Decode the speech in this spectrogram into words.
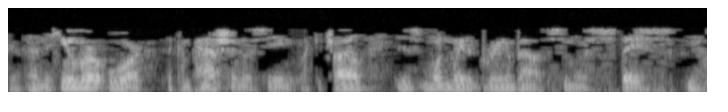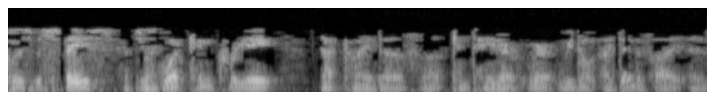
Yeah. And the humor or the compassion or seeing like a child is one way to bring about some more space. Yes. Because the space That's is right. what can create that kind of uh, container where we don't identify as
